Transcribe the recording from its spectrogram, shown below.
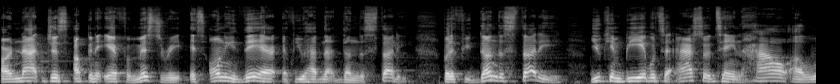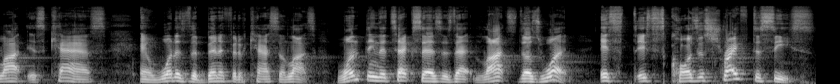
are not just up in the air for mystery. It's only there if you have not done the study. But if you've done the study, you can be able to ascertain how a lot is cast and what is the benefit of casting lots. One thing the text says is that lots does what? It's it causes strife to cease.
